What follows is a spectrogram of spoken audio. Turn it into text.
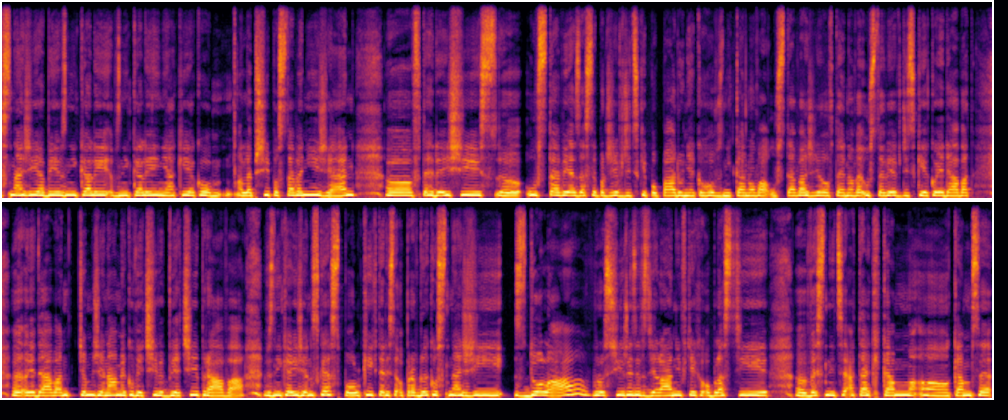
snaží, aby vznikaly, vznikaly nějaké jako lepší postavení žen eh, v tehdejší eh, ústavě zase, protože vždycky po pádu někoho vzniká nová ústava, že jo, v té nové ústavě vždycky jako je dávat, eh, je dávat těm ženám jako větší, větší práva. Vznikají ženské spolky, které se opravdu jako snaží z dola rozšířit vzdělání v těch oblastí vesnice a tak, kam, kam se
